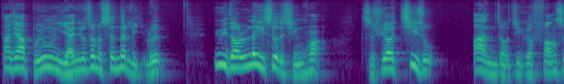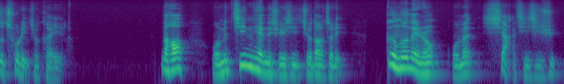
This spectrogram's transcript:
大家不用研究这么深的理论，遇到类似的情况，只需要记住按照这个方式处理就可以了。那好，我们今天的学习就到这里，更多内容我们下期继续。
